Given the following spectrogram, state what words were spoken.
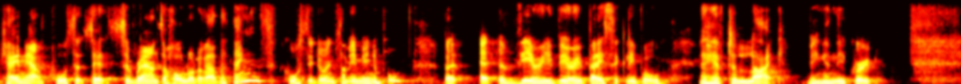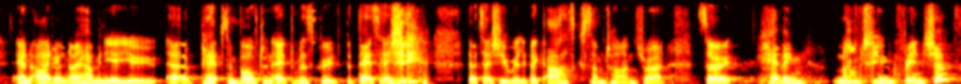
Okay, now of course it, surrounds a whole lot of other things. Of course, they're doing something meaningful, but at the very, very basic level, they have to like being in their group. And I don't know how many of you uh, perhaps involved in activist groups, but that's actually that's actually a really big ask sometimes, right? So having long-term friendships,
